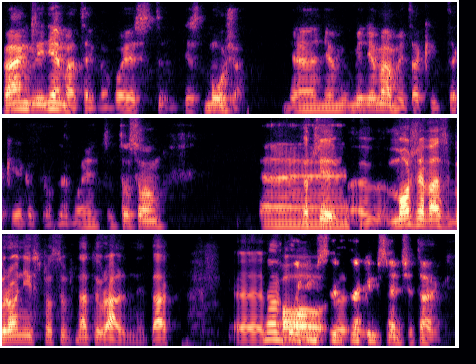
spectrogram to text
W Anglii nie ma tego, bo jest, jest morza. Nie? Nie, my nie mamy taki, takiego problemu. To, to są e, Znaczy, e, może was broni w sposób naturalny, tak? E, no, w, po, takim, sen- w takim sensie, tak.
